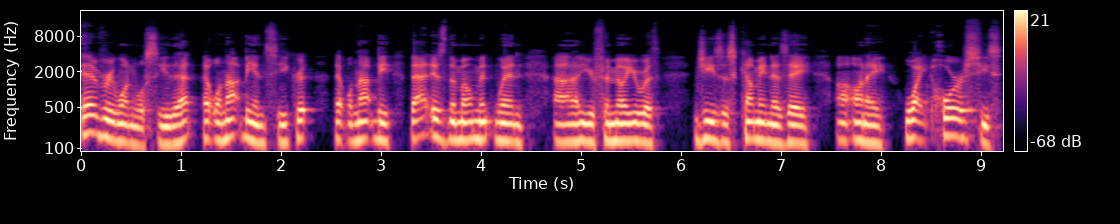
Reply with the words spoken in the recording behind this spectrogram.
everyone will see that. That will not be in secret. That will not be, that is the moment when uh, you're familiar with Jesus coming as a, uh, on a white horse. He's,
